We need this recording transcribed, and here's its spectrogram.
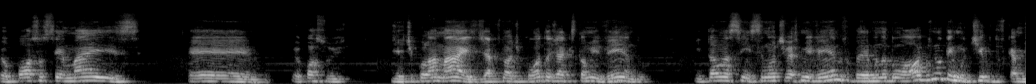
eu posso ser mais, é, eu posso gesticular mais, já afinal de contas, já que estão me vendo. Então, assim, se não tivesse me vendo, mandando um áudio, não tem motivo de ficar me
